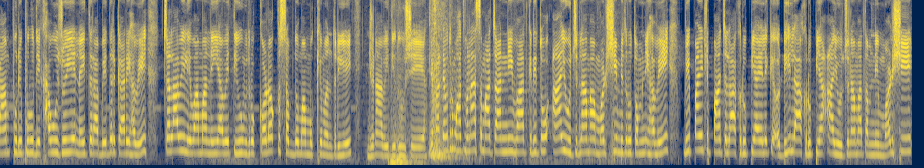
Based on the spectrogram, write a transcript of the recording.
કામ પૂરેપૂરું દેખાવવું જોઈએ, નહીંતર આ બેદરકારી હવે ચલાવી લેવામાં નહીં આવે તેવું મિત્રો કડક શબ્દોમાં મુખ્યમંત્રીએ જણાવી દીધું છે. ત્યારબાદ મિત્રો મહત્વના સમાચારની વાત કરીએ તો આ યોજનામાં મળશે મિત્રો તમને હવે બે પોઈન્ટ પાંચ લાખ રૂપિયા એટલે કે અઢી લાખ રૂપિયા આ યોજનામાં તમને મળશે.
